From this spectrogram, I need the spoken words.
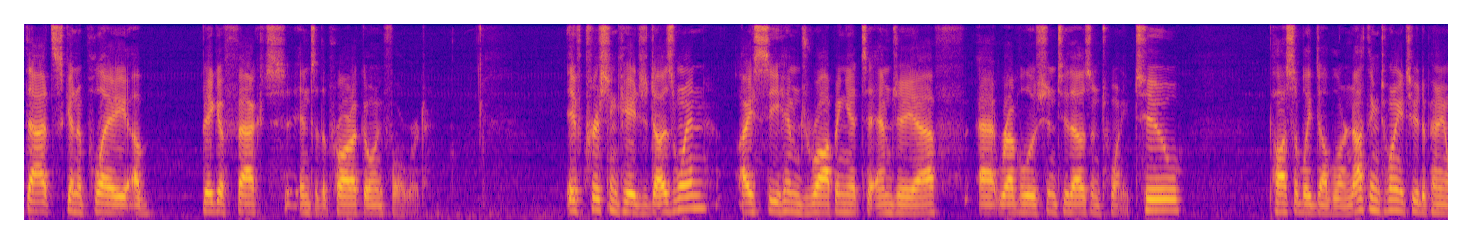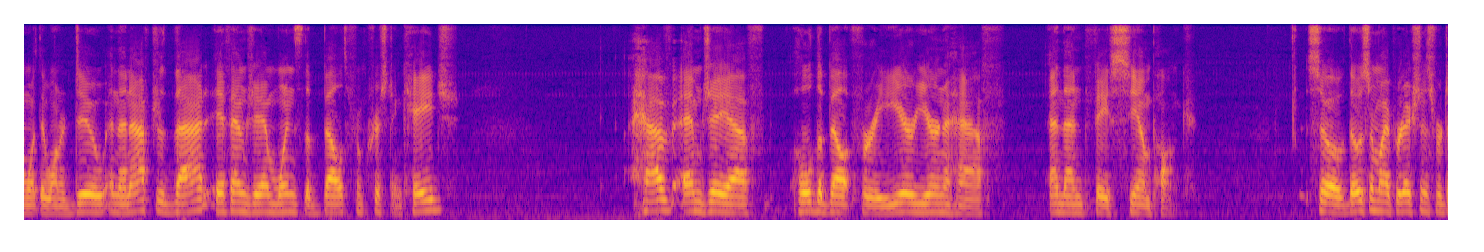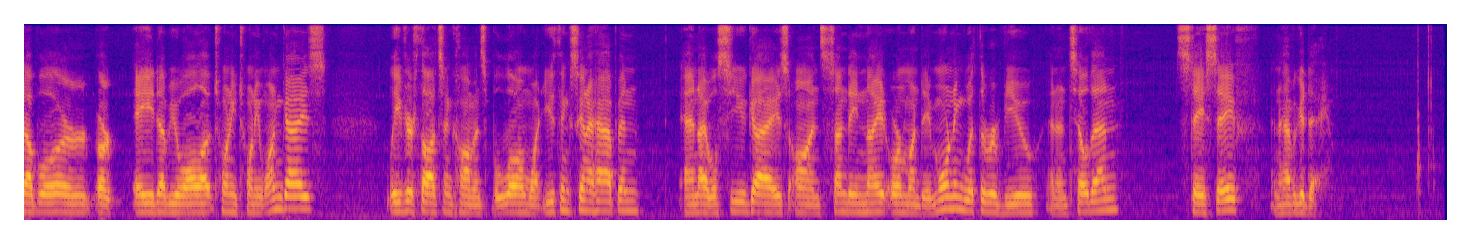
that's going to play a big effect into the product going forward. If Christian Cage does win, I see him dropping it to MJF at Revolution 2022, possibly Double or Nothing 22, depending on what they want to do. And then after that, if MJF wins the belt from Christian Cage, have MJF hold the belt for a year, year and a half, and then face CM Punk. So those are my predictions for Double or, or AEW All Out 2021, guys. Leave your thoughts and comments below on what you think is going to happen. And I will see you guys on Sunday night or Monday morning with the review. And until then, stay safe and have a good day.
